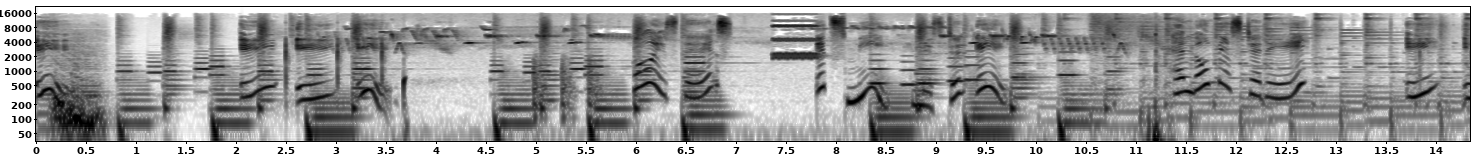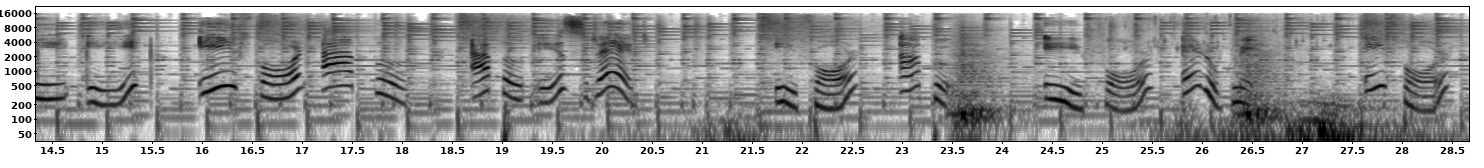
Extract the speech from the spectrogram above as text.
A. A, A, A. Who is this? It's me, Mr. A. Hello, Mr. A. A, A, A. A for apple. Apple is red. A for apple. A for aeroplane. A for.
